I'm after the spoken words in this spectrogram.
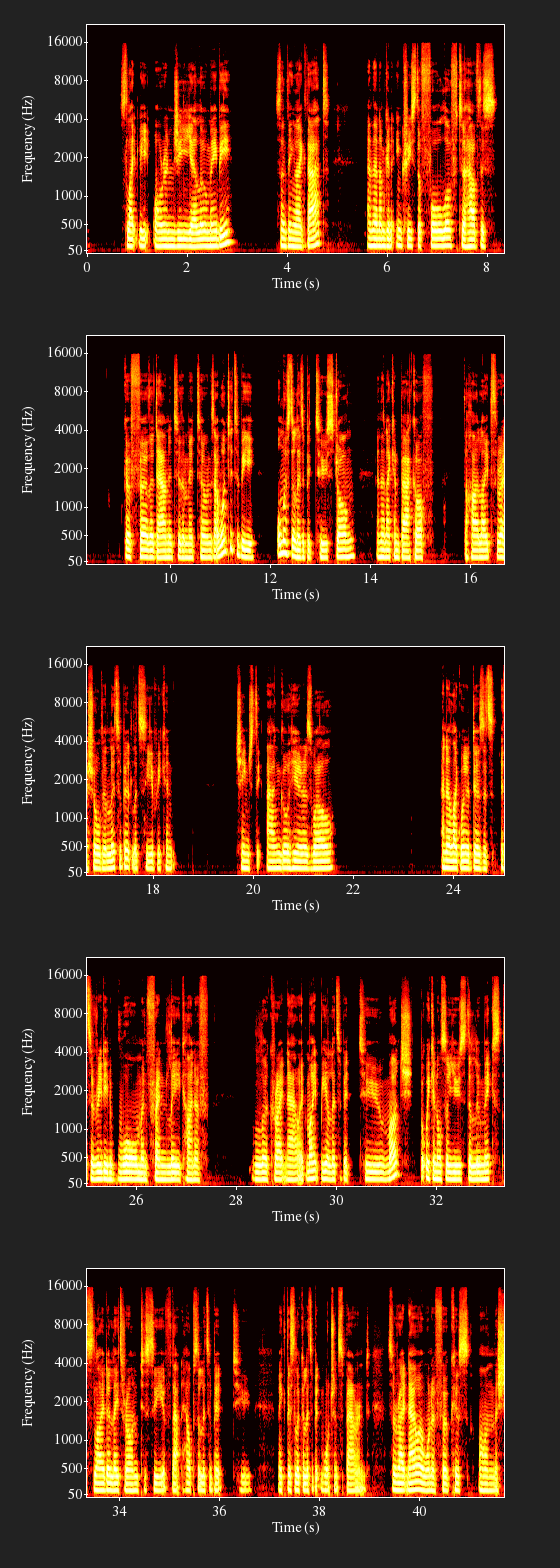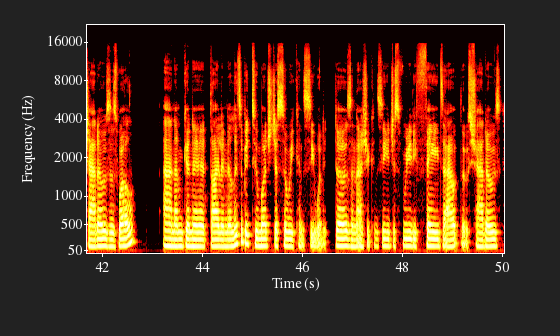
slightly orangey yellow maybe, something like that. And then I'm going to increase the fall off to have this go further down into the midtones. I want it to be almost a little bit too strong and then I can back off the highlight threshold a little bit. Let's see if we can change the angle here as well. And I like what it does. It's it's a really warm and friendly kind of look right now. It might be a little bit too much, but we can also use the Lumix slider later on to see if that helps a little bit to make this look a little bit more transparent. So right now I want to focus on the shadows as well. And I'm going to dial in a little bit too much just so we can see what it does. And as you can see, it just really fades out those shadows.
